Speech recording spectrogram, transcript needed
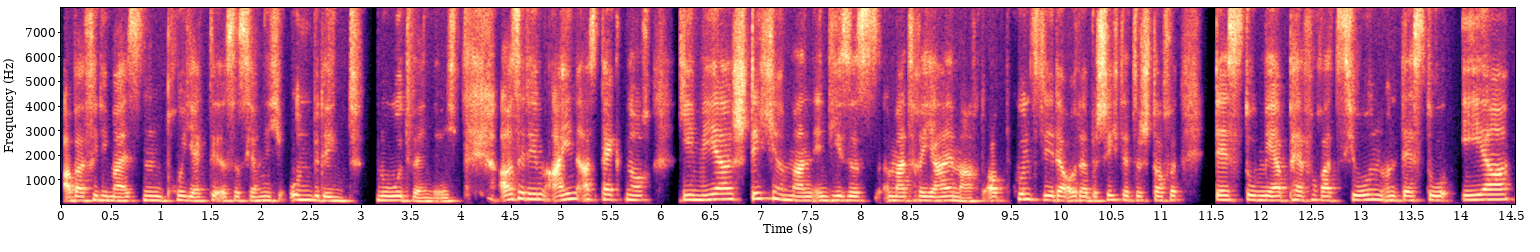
Aber für die meisten Projekte ist es ja nicht unbedingt notwendig. Außerdem ein Aspekt noch, je mehr Stiche man in dieses Material macht, ob Kunstleder oder beschichtete Stoffe, desto mehr Perforation und desto eher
